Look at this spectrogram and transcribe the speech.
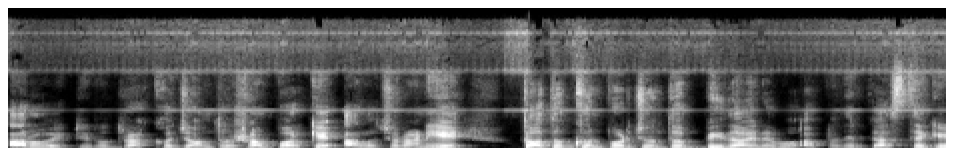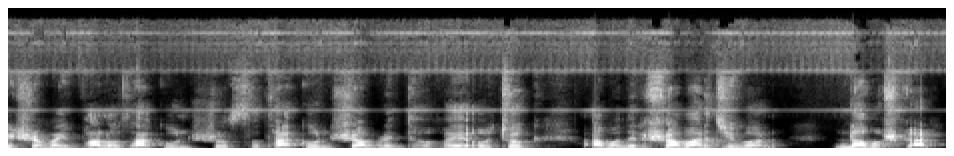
আরও একটি রুদ্রাক্ষ যন্ত্র সম্পর্কে আলোচনা নিয়ে। ততক্ষণ পর্যন্ত বিদায় নেব আপনাদের কাছ থেকে। সবাই ভালো থাকুন, সুস্থ থাকুন, সমৃদ্ধ হয়ে উঠুক আমাদের সবার জীবন। নমস্কার।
